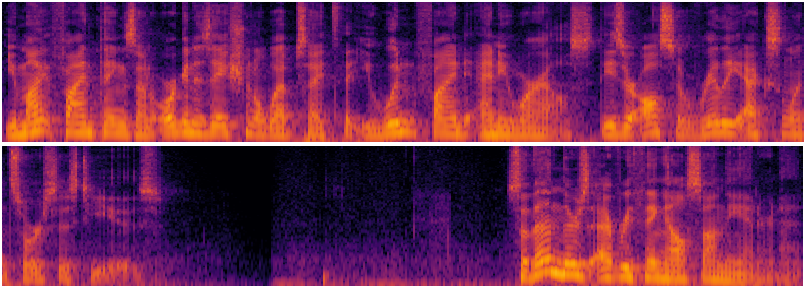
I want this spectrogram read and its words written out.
you might find things on organizational websites that you wouldn't find anywhere else. These are also really excellent sources to use. So then there's everything else on the internet.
